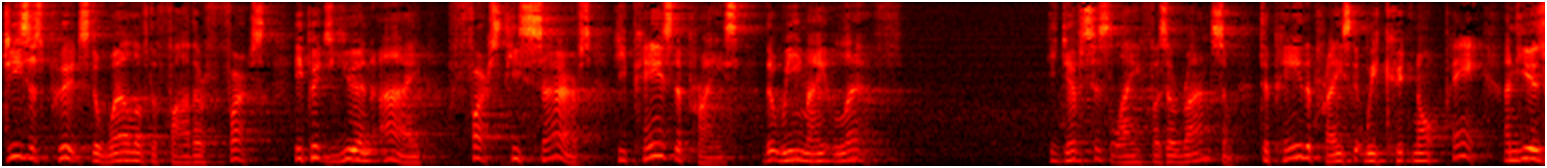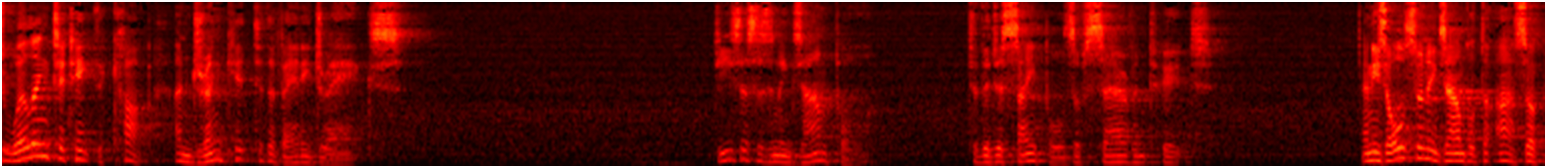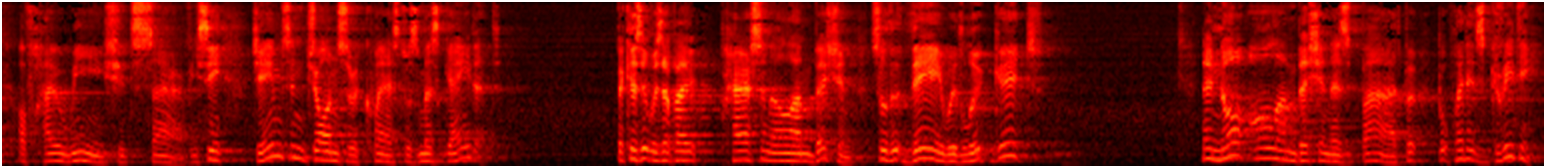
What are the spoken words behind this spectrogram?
Jesus puts the will of the Father first. He puts you and I first. He serves. He pays the price that we might live. He gives his life as a ransom to pay the price that we could not pay. And he is willing to take the cup and drink it to the very dregs. Jesus is an example to the disciples of servanthood. And he's also an example to us of, of how we should serve. You see, James and John's request was misguided because it was about personal ambition so that they would look good. Now, not all ambition is bad, but, but when it's greedy,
